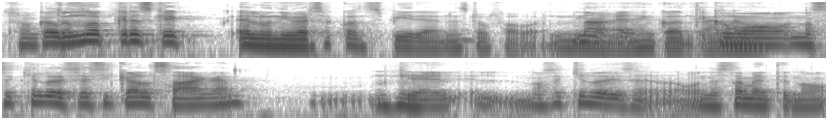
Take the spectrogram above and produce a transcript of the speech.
Son ¿Tú no crees que el universo conspire a nuestro favor? No, Ni eh, en contra, como no sé quién lo decía, si Carl Sagan, Ujú. que él- él- no sé quién lo dice, honestamente no,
